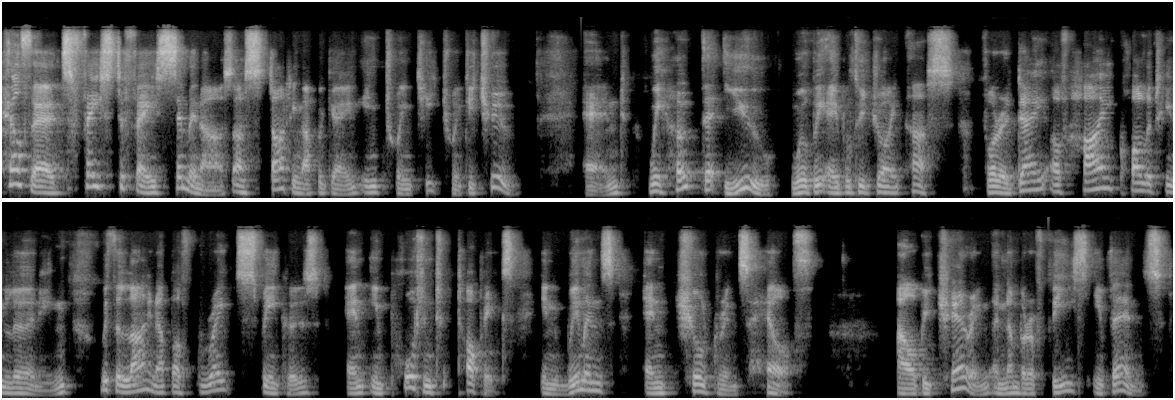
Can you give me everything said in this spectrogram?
Health Ed's face to face seminars are starting up again in 2022. And we hope that you will be able to join us for a day of high quality learning with a lineup of great speakers and important topics in women's and children's health. I'll be chairing a number of these events,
